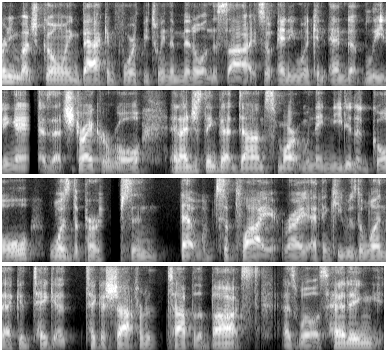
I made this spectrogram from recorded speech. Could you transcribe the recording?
pretty much going back and forth between the middle and the side. So anyone can end up leading as that striker role. And I just think that Don Smart, when they needed a goal, was the person that would supply it, right? I think he was the one that could take a take a shot from the top of the box as well as heading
